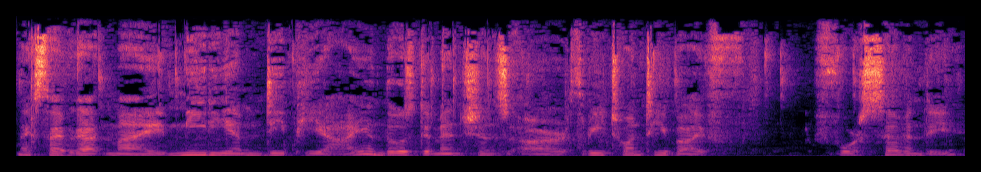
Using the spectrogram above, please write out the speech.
Next I've got my medium DPI, and those dimensions are 320 by 470.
